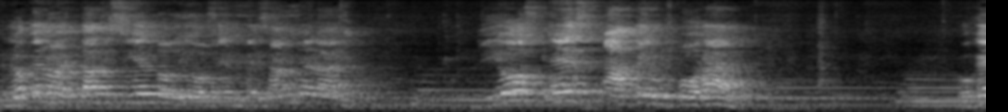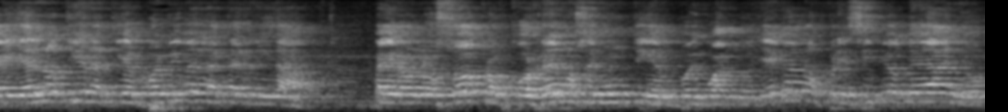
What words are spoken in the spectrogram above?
Es lo que nos está diciendo Dios empezando el año. Dios es atemporal. Ok, Él no tiene tiempo, Él vive en la eternidad. Pero nosotros corremos en un tiempo y cuando llegan los principios de año,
